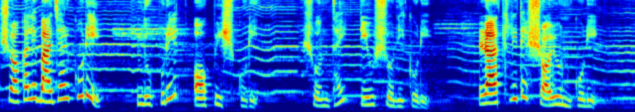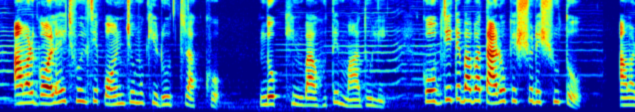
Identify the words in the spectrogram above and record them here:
সকালে বাজার করি, দুপুরে অফিস করি, সন্ধ্যায় টিউশনি করি, রাত্রিতে শয়ন করি। আমার গলায় ঝুলছে পঞ্চমুখী রুদ্রাক্ষ, দক্ষিণ বাহুতে মাদুলি, কবজিতে বাবা তারকেশ্বরের সুতো, আমার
